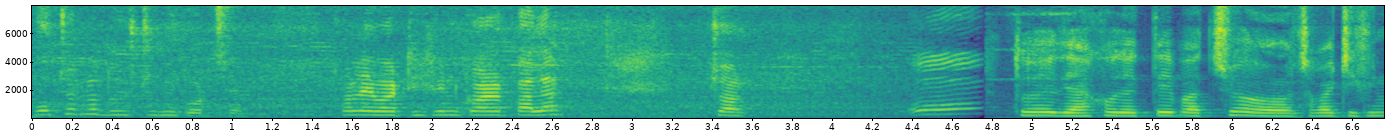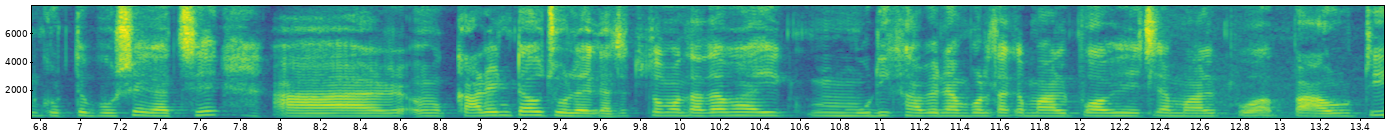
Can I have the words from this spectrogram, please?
প্রচণ্ড দুষ্টুমি করছে। চলো এবার টিফিন করার পালা। চল। ও তো দেখো, দেখতেই পাচ্ছ সবাই টিফিন করতে বসে গেছে আর কারেন্টটাও চলে গেছে। তো তোমার দাদা ভাই মুড়ি খাবে না বলে তাকে মালপোয়া ভেজেছিলাম মালপোয়া, পাউরুটি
